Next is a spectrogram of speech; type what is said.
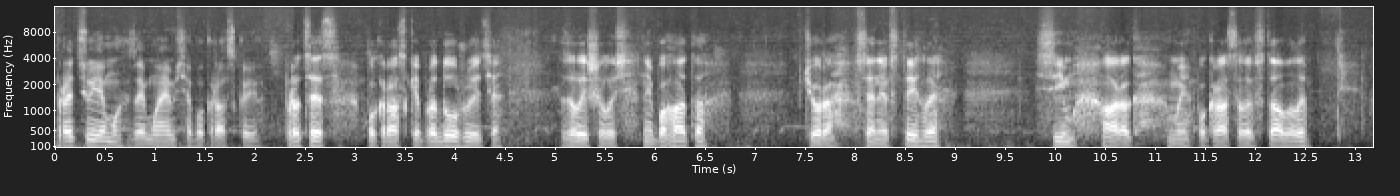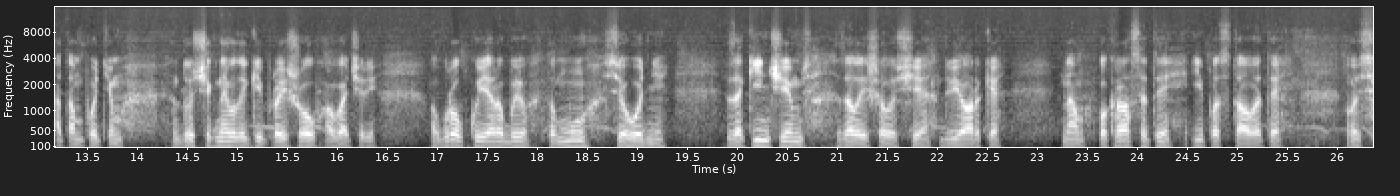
працюємо, займаємося покраскою. Процес покраски продовжується. Залишилось небагато. Вчора все не встигли. Сім арок ми покрасили, вставили, а там потім дощик невеликий пройшов, а ввечері обробку я робив. Тому сьогодні закінчуємо. Залишилось ще дві арки нам покрасити і поставити. Ось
